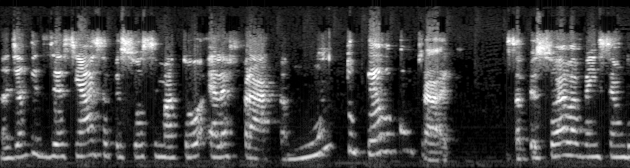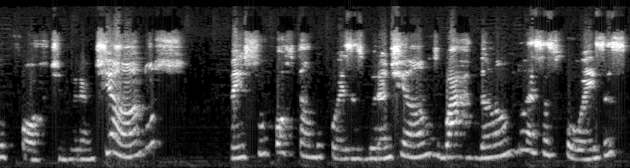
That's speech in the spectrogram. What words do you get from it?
Não adianta dizer assim, ah, essa pessoa se matou, ela é fraca. Muito pelo contrário. Essa pessoa ela vem sendo forte durante anos, vem suportando coisas durante anos, guardando essas coisas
